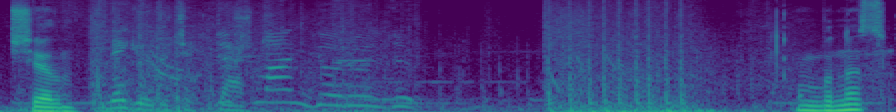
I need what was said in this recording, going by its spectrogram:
başlayalım. Ne görecekler? Düşman görüldü. Bu nasıl?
